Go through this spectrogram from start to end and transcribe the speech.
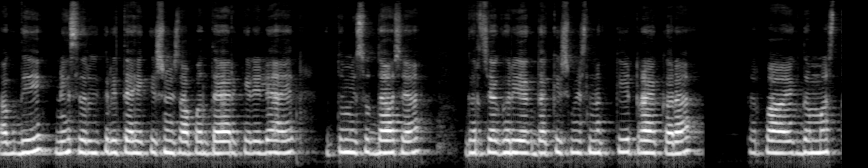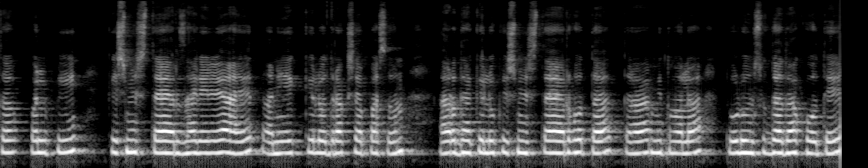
अगदी नैसर्गिकरित्या हे किसमिस आपण तयार केलेले आहेत. तुम्हीसुद्धा अशा घरच्या घरी एकदा किसमिस नक्की ट्राय करा. तर पहा एकदम मस्त पल्पी किशमिश तयार झालेले आहेत. आणि एक किलो द्राक्षापासून अर्धा किलो किशमिश तयार होतात. तर हा मी तुम्हाला तोडूनसुद्धा दाखवते.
